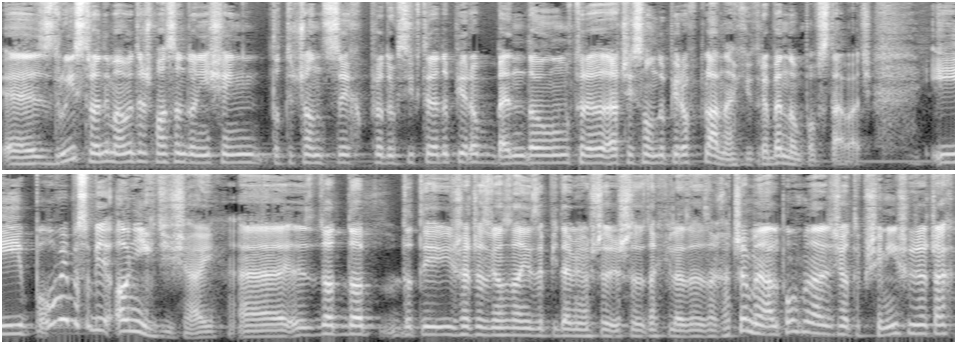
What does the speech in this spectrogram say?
E, z drugiej strony mamy też masę doniesień dotyczących produkcji, które dopiero będą, które raczej są dopiero w planach i które będą powstawać. I powiemy sobie o nich dzisiaj. E, do, do, do tej rzeczy związanej z epidemią jeszcze, jeszcze za chwilę zahaczymy, ale pomówmy na razie o tych przyjemniejszych rzeczach.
